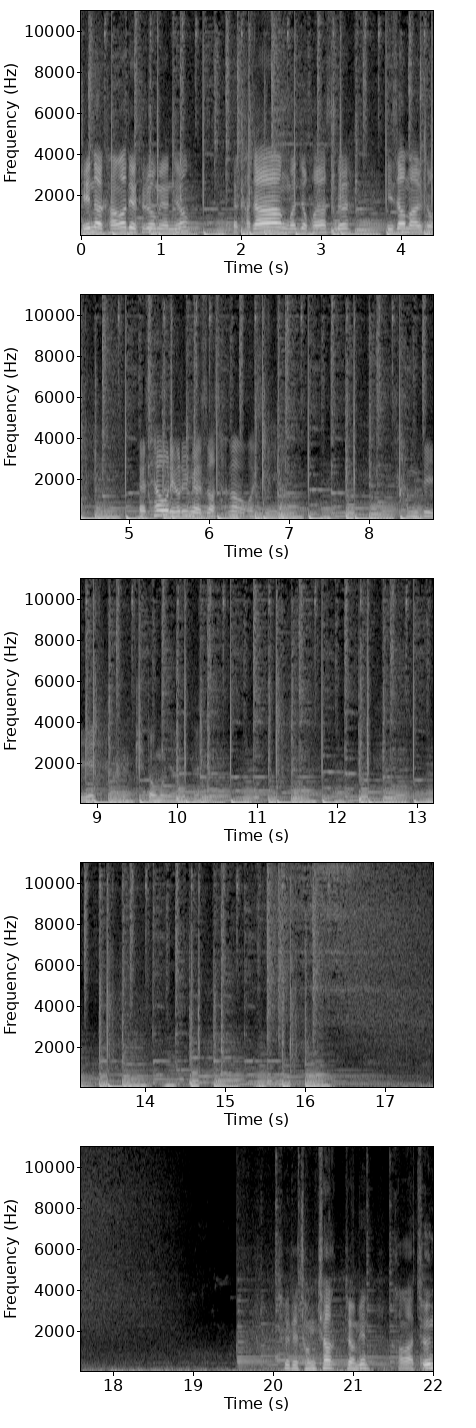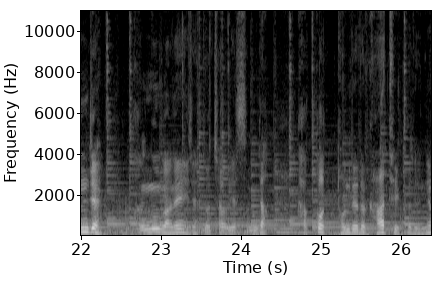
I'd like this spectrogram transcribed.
옛날 강화도에 들어오면요 가장 먼저 보였을 인사말도 세월이 흐르면서 사가고 있습니다. 산비 그 기도문이었는데 최대 정착점인 강화 전제 박물관에 이제 도착을 했습니다. 각곳 본대도 같이 있거든요.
